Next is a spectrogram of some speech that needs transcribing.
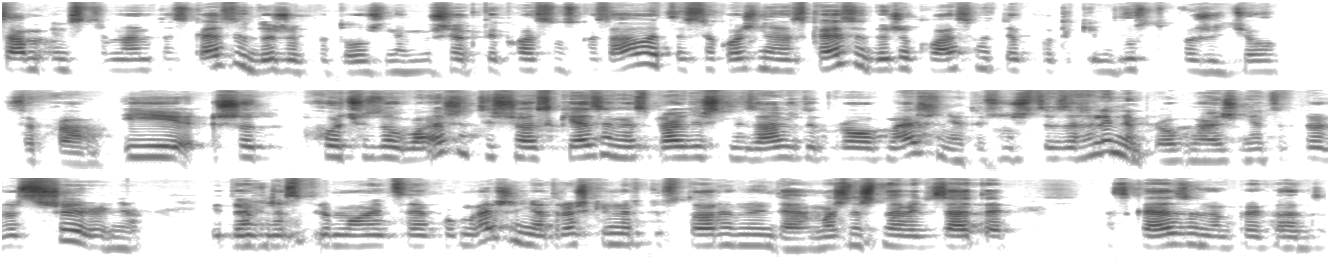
сам інструмент аскези дуже потужний. Тому що, як ти класно сказала, це все кожна аскеза дуже класно, типу, такий буст по життю. Це правда. І що хочу зауважити, що аскеза насправді ж не завжди про обмеження, точніше, це взагалі не про обмеження, це про розширення. І хто спрямує це як обмеження, трошки не в ту сторону йде. Можна ж навіть взяти аскезу, наприклад,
